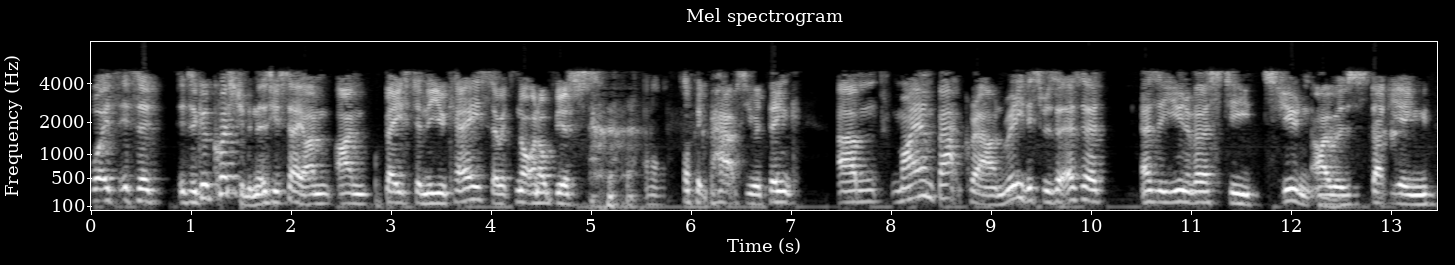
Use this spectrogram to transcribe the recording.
well, it's, it's a it's a good question, and as you say, I'm I'm based in the UK, so it's not an obvious uh, topic, perhaps you would think. Um, my own background, really, this was as a as a university student, I was studying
